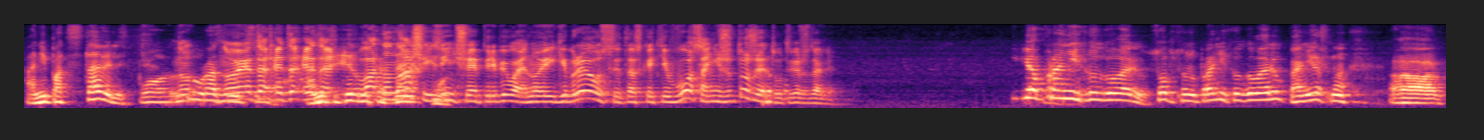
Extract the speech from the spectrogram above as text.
Они подставились по но, ну, разным Но это, это, это, ладно, наши, извините, что я перебиваю, но и Гибреус, и, так сказать, и ВОЗ, они же тоже это утверждали. Я про них и говорю. Собственно, про них и говорю. Конечно, а,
